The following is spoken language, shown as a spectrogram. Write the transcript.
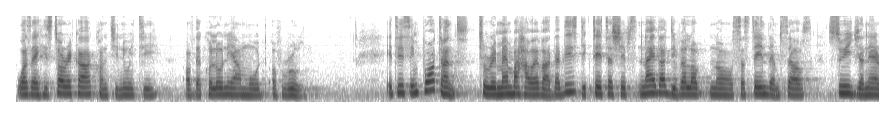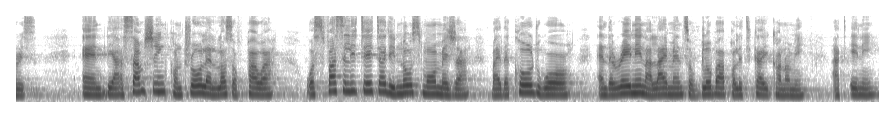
was a historical continuity of the colonial mode of rule. It is important to remember, however, that these dictatorships neither developed nor sustained themselves sui generis, and their assumption, control, and loss of power was facilitated in no small measure by the Cold War and the reigning alignments of global political economy at any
